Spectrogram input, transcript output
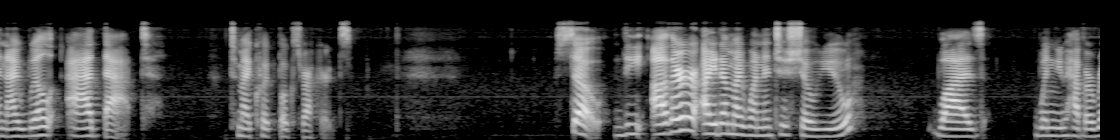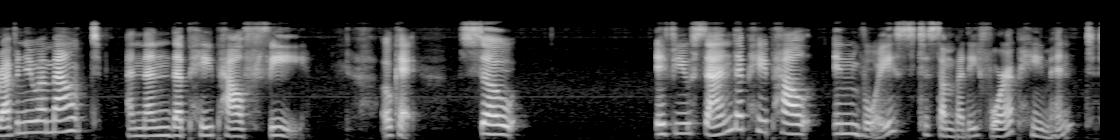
and I will add that to my QuickBooks records. So, the other item I wanted to show you was when you have a revenue amount and then the PayPal fee. Okay, so if you send a PayPal invoice to somebody for a payment,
